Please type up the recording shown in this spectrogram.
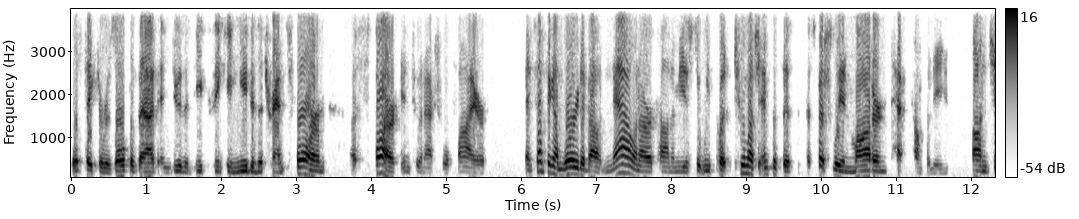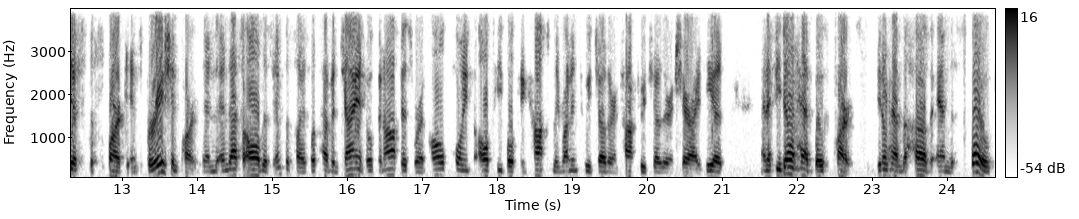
let's take the result of that and do the deep thinking needed to transform a spark into an actual fire. And something I'm worried about now in our economy is that we put too much emphasis, especially in modern tech companies, on just the spark inspiration part. And, and that's all that's emphasized. Let's have a giant open office where at all points all people can constantly run into each other and talk to each other and share ideas. And if you don't have both parts, you don't have the hub and the spoke,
